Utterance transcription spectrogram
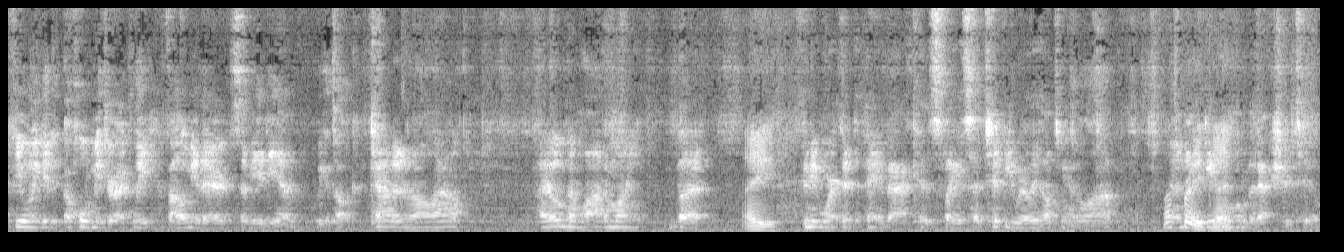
if you want to get a hold of me directly, follow me there, send me a DM. We can talk. Counted it all out. I owe him a lot of money, but Hey, it's gonna be worth it to pay him back because, like I said, Tippy really helps me out a lot. That's and I pretty gave him good. a little bit extra too.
